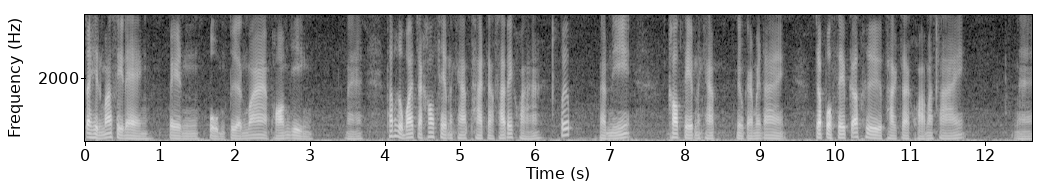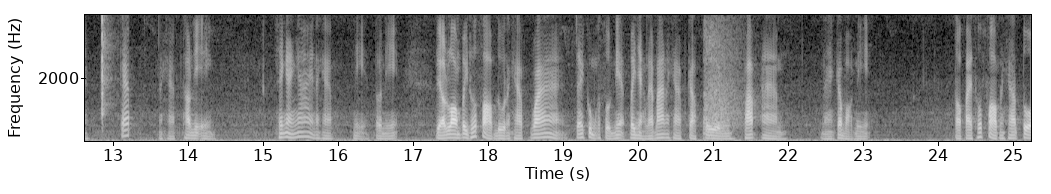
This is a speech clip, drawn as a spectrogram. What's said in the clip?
จะเห็นว่าสีแดงเป็นปุ่มเตือนว่าพร้อมยิง นะถ้าเผื่อว่าจะเข้าเซฟนะครับพาจากซ้ายไปขวาปุ๊บแบบนี้เข้าเซฟนะครับเหนี่ยวกันไม่ได้ จะปลดเซฟก็คือพาจากขวามาซ้ายนะแก๊ปนะครับเท่านี้เอง ใช้งานง่ายนะครับนี่ตัวนี้เดี๋ยวลองไปทดสอบดูนะครับ ว่าจะให้กลุ่มกระสุนเนี่ยเป็นอย่างไรบ้างนะครับ กับปืนฟับอาร์มนะกระบอกนี้ ต่อไปทดสอบนะครับ ตัว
